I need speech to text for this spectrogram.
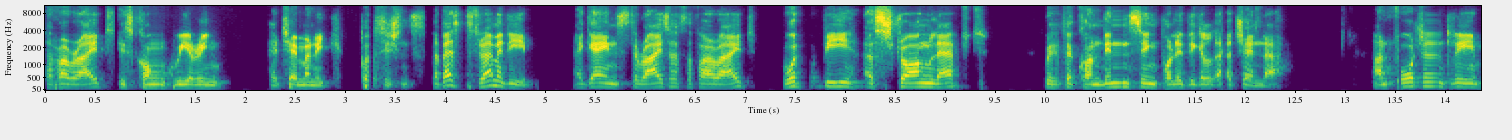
The far right is conquering hegemonic positions. The best remedy against the rise of the far right would be a strong left with a convincing political agenda. Unfortunately,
